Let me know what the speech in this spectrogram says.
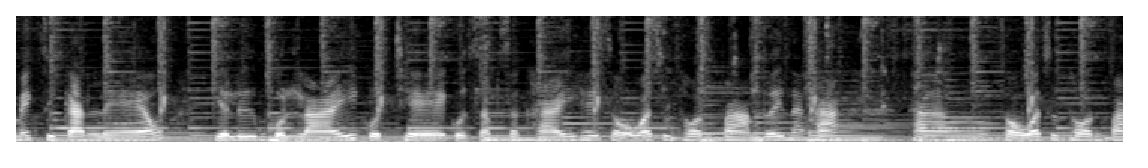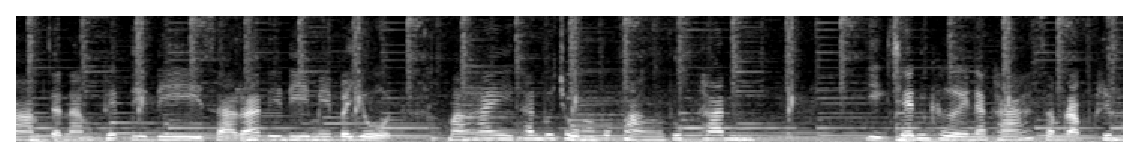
เม็กซิกันแล้ว อย่าลืมกดไลค์ กดแชร์ กด Subscribe ให้โสวัสุธรฟาร์มด้วยนะคะ ทางสวัสุธรฟาร์มจะนำคลิปดีๆ สาระดีๆ มีประโยชน์ มาให้ท่านผู้ชมผู้ฟังทุกท่าน อีกเช่นเคยนะคะสำหรับคลิป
